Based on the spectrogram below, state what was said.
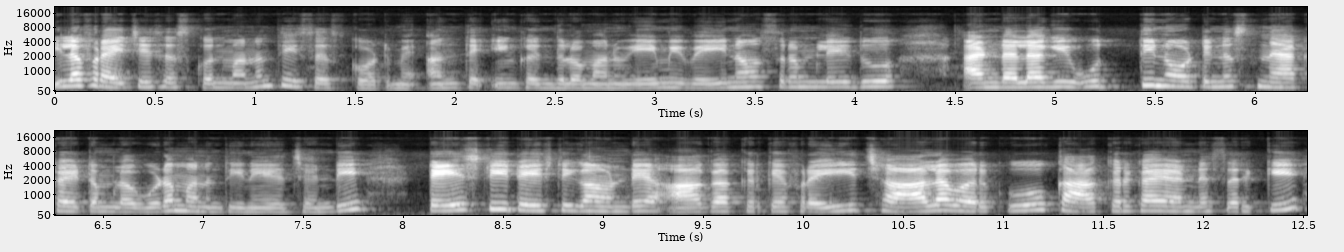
ఇలా ఫ్రై చేసేసుకొని మనం తీసేసుకోవటమే. అంతే ఇంకా ఇందులో మనం ఏమీ వేయనవసరం లేదు. అండ్ అలాగే ఉత్తి నోటిన స్నాక్ ఐటెంలో కూడా మనం తినేయచ్చండి. టేస్టీ టేస్టీగా ఉండే ఆగాకరకాయ ఫ్రై చాలా వరకు కాకరకాయ అనేసరికి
